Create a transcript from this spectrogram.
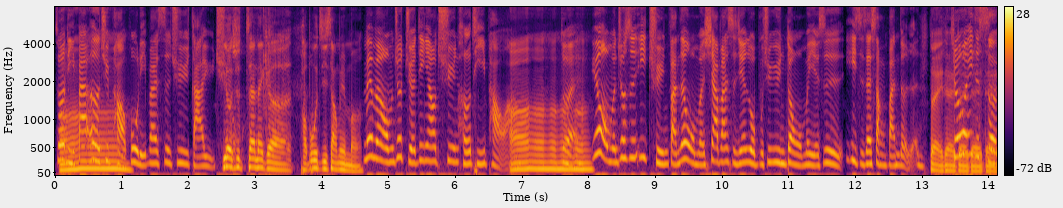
所以礼拜二去跑步，礼拜四去打羽球，又是在那个。跑步机上面吗？没有没有，我们就决定要去合体跑啊！对，因为我们就是一群，反正我们下班时间如果不去运动，我们也是一直在上班的人，对对，就会一直舍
